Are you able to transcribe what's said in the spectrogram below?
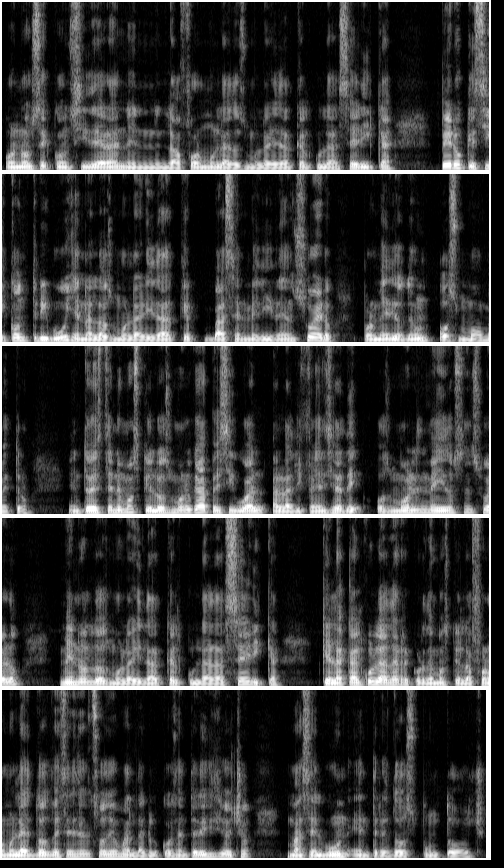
o no se consideran en la fórmula de osmolaridad calculada sérica, pero que sí contribuyen a la osmolaridad que va a ser medida en suero por medio de un osmómetro. Entonces tenemos que el osmol gap es igual a la diferencia de osmoles medidos en suero menos la osmolaridad calculada sérica, que la calculada, recordemos que la fórmula es dos veces el sodio más la glucosa entre 18 más el BUN entre 2.8.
